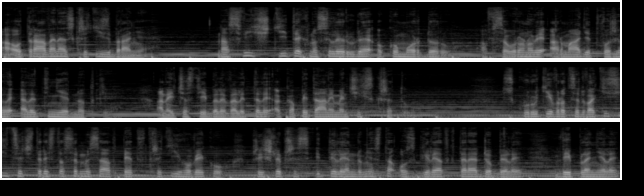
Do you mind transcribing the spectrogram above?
a otrávené skřetí zbraně. Na svých štítech nosili rudé oko Mordoru a v Sauronově armádě tvořili elitní jednotky a nejčastěji byli veliteli a kapitány menších skřetů. Skuruti v roce 2475 třetího věku přišli přes Itilien do města Osgiliad, které dobili, vyplenili,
